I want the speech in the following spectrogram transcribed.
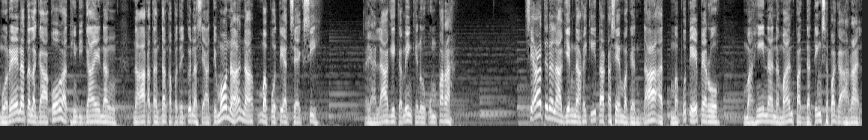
Morena talaga ako at hindi gaya ng nakakatandang kapatid ko na si Ate Mona na maputi at sexy. Kaya lagi kaming kinukumpara. Si ate na lagi ang nakikita kasi maganda at maputi pero mahina naman pagdating sa pag-aaral.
